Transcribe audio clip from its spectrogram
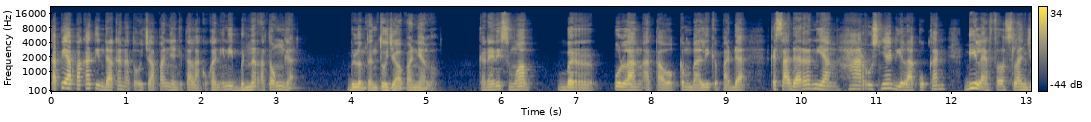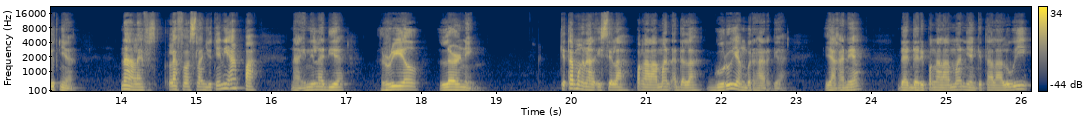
Tapi apakah tindakan atau ucapan yang kita lakukan ini benar atau enggak? Belum tentu jawabannya loh. Karena ini semua berpulang atau kembali kepada kesadaran yang harusnya dilakukan di level selanjutnya. Nah, level selanjutnya ini apa? Nah, inilah dia real learning. Kita mengenal istilah pengalaman adalah guru yang berharga. Ya kan ya? Dan dari pengalaman yang kita lalui,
